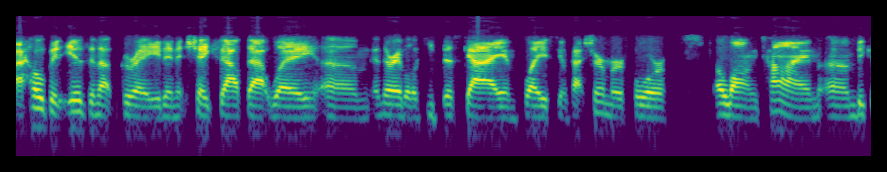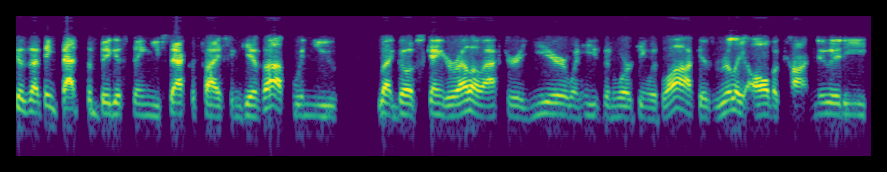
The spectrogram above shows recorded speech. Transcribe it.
I hope it is an upgrade and it shakes out that way, um, and they're able to keep this guy in place, you know, Pat Shurmur for a long time, um, because I think that's the biggest thing you sacrifice and give up when you let go of Scangarello after a year when he's been working with Lock is really all the continuity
